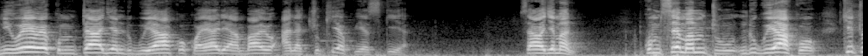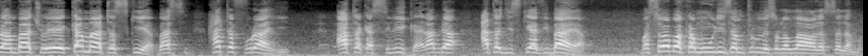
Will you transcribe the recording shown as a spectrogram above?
ni wewe kumtaja ndugu yako kwa yale ambayo anachukia kuyasikia. Sawa jamani? Kumsema mtu ndugu yako kitu ambacho yeye kama atasikia basi hatafurahi atakasirika labda atajisikia vibaya. Masahaba akamuuliza mtume salllahu alehi wa salama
